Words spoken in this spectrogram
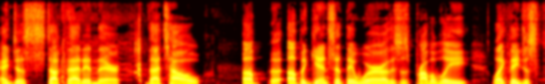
and just stuck that in there. That's how up uh, up against it they were. This is probably like they just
